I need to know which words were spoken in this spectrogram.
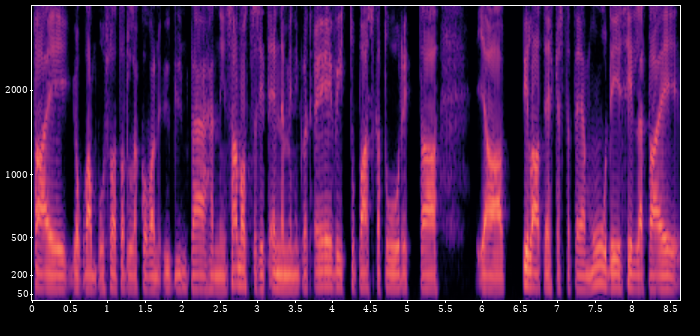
tai joku ampuu sua todella kovan ykyn päähän, niin sanot sä sitten ennemmin, niin kuin, että ei vittu paska tuurittaa ja pilaat ehkä sitä teidän moodia sillä tai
